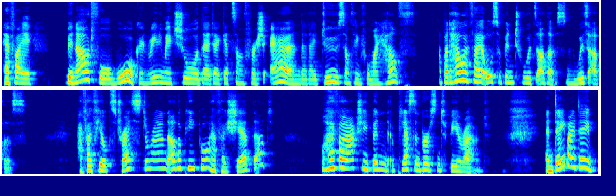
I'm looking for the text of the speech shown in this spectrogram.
Have I been out for a walk and really made sure that I get some fresh air and that I do something for my health? But how have I also been towards others and with others? Have I felt stressed around other people? Have I shared that? or have I actually been a pleasant person to be around? And day by day,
